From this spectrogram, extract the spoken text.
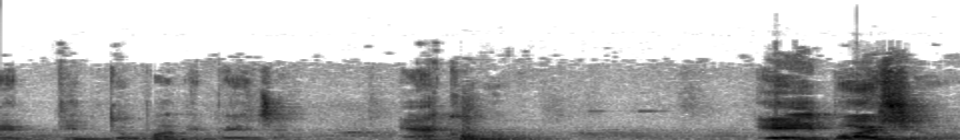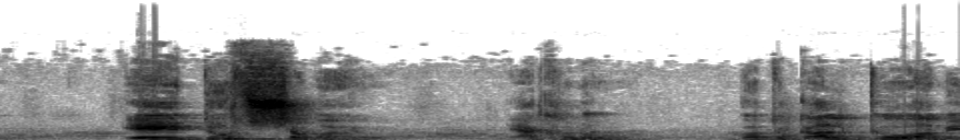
নেতৃত্ব উপাধি পেয়েছেন। এখনও এই বয়সেও, এই দুঃসময়েও, এখনও গতকালকেও আমি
